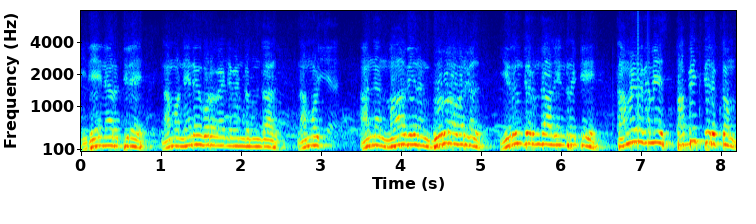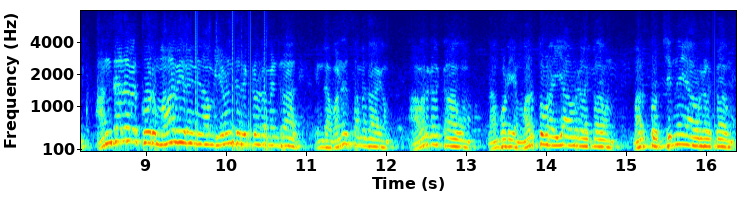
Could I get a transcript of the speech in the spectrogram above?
இதே நேரத்திலே நம்ம நினைவு கூற வேண்டும் என்று என்றால் நம்முடைய அண்ணன் மாவீரன் குரு அவர்கள் இருந்திருந்தால் இன்றைக்கு தமிழகமே ஸ்தபித்திருக்கும் அந்த அளவுக்கு ஒரு மாவீரனை நாம் இழந்திருக்கிறோம் என்றால் இந்த வன சமுதாயம் அவர்களுக்காகவும் நம்முடைய மருத்துவர் ஐயா அவர்களுக்காகவும் மருத்துவர் சின்னையா அவர்களுக்காகவும்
